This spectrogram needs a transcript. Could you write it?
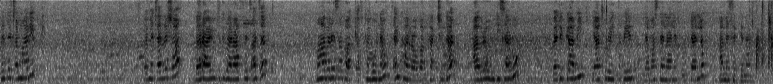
በተጨማሪም በመጨረሻ በራዕዩ ትግበራ አፈጻጸም ማህበረሰብ አቀፍ ከሆነው ጠንካራው ባንካችን ጋር አብረው እንዲሰሩ በድጋሚ የአክብሮት ጥሬን ለማስተላለፍ እወዳለሁ። አመሰግናለሁ።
